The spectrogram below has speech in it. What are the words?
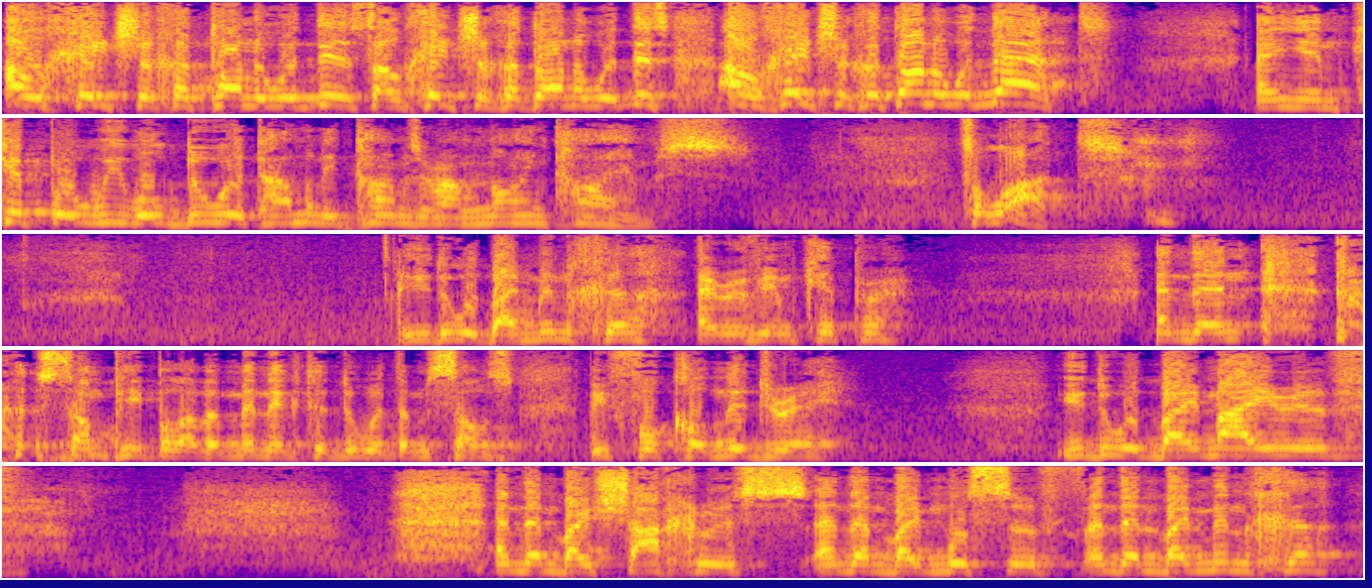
Al Chetshechatana with this, Al Chetshechatana with this, Al Chetshechatana with that. And Yom Kippur, we will do it how many times? Around nine times. It's a lot. You do it by Mincha, Erev Yom Kippur. And then some people have a minute to do it themselves before Kol Nidre. You do it by Ma'ariv, and then by Shachris, and then by Musaf, and then by Mincha.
